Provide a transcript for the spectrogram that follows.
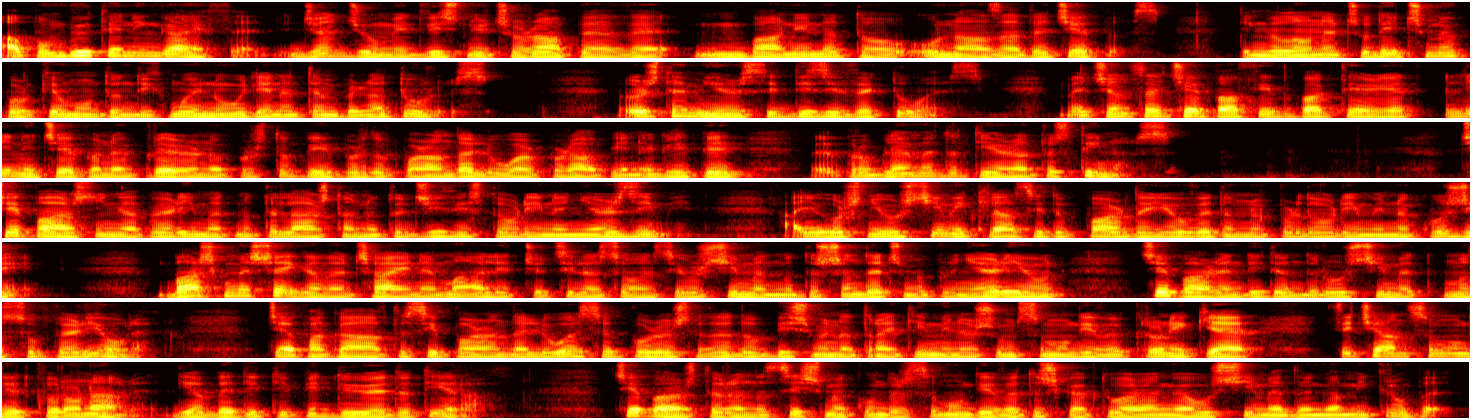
Apo mbyteni nga ethet, gjatë gjumit vishni çorape dhe mbani në to unazat e qepës. Tingëllon e çuditshme, por kjo mund të ndihmojë në uljen e temperaturës. Është e mirë si dizinfektues. Meqenëse qepa thith bakteriet, lini qepën e prerë nëpër shtëpi për të parandaluar përhapjen e gripit dhe probleme të tjera të stinës. Qepa është një nga perimet më të lashta në të gjithë historinë e njerëzimit. Ajo është një ushqim i klasit të parë dhe jo vetëm në përdorimin në kuzhinë. Bashkë me shegën dhe çajin e malit që cilësohen si ushqimet më të shëndetshme për njeriun, qepa renditet ndër ushqimet më superiore. Qepa ka aftësi parandaluese, por është edhe e dobishme në trajtimin e shumë sëmundjeve kronike, siç janë sëmundjet koronare, diabeti tipi dy e të tjera. Qepa është e rëndësishme kundër sëmundjeve të shkaktuara nga ushqimet dhe nga mikrobet.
